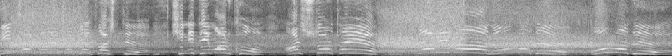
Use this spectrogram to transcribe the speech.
Inter gole çok yaklaştı. Şimdi Di Marco. Açtı ortayı. Gariman. Olmadı. Olmadı.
